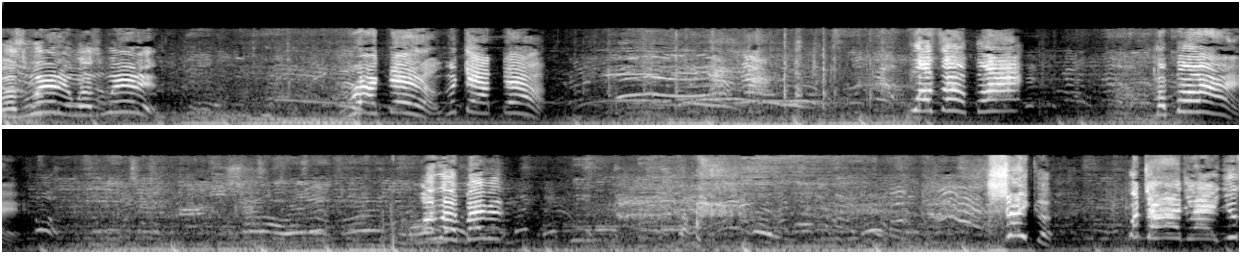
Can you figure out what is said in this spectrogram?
What's with it? What's with it? Rockdale, look out there. What's up, boy? My boy. What's up, baby? Shaker. What your ugly ass? You,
